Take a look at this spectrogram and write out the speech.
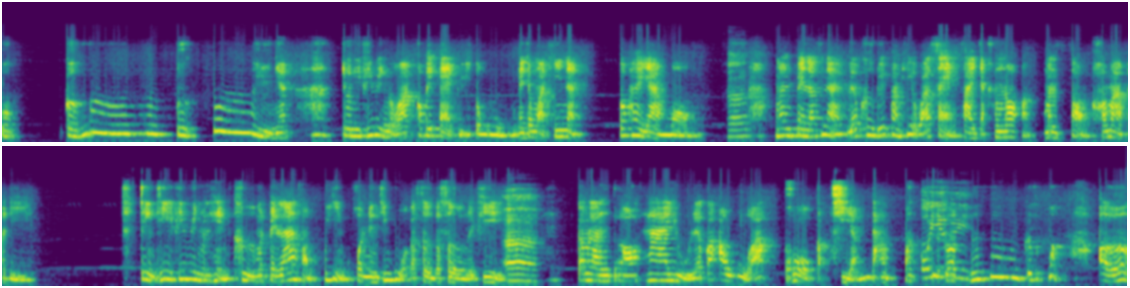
ปุ๊บก็ปึ๊บอย่างเงี้ยจนอีพี่วินบอกว่าก็ไปแอบอยู่อีตรงมุมในจังหวะที่น่ะ ก็พยายามมอง ครับมันเป็นลักษณะแล้วคือด้วยความที่แบบว่าแสงไฟจากข้างนอกอะมันส่องเข้ามาพอดี สิ่งที่พี่วินมันเห็นคือมันเป็นร่างของผู้หญิงคนหนึ่งที่หัวกระเซิงกระเซิงเลยพี่เออกำลังร้องไห้อยู่แล้วก็เอาหัวโขกกับเฉียงดังปักโอ้ยแล้วก็ปึ๊บเออ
